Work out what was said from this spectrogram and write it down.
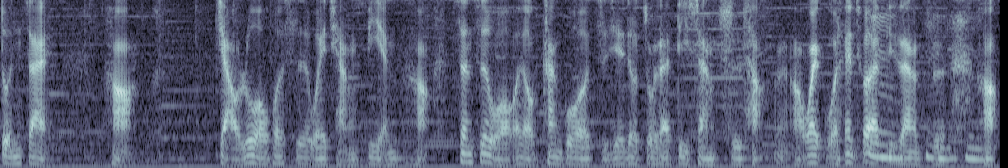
蹲在好。角落或是围墙边，哈，甚至我我有看过直接就坐在地上吃它，啊，外国人坐在地上吃，好，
